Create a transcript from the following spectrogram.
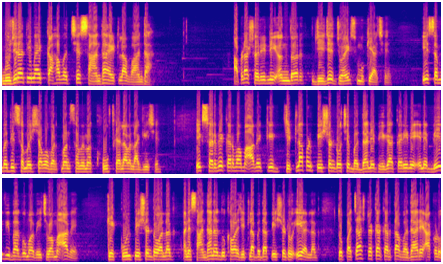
ગુજરાતીમાં એક કહાવત છે, સાંધા એટલા વાંધા. આપણા શરીરની અંદર જે જે જોઈન્ટ્સ મૂક્યા છે, એ સંબંધિત સમસ્યાઓ વર્તમાન સમયમાં ખૂબ ફેલાવા લાગી છે. એક સર્વે કરવામાં આવે કે જેટલા પણ પેશન્ટો છે, બધાને ભેગા કરીને એને બે વિભાગોમાં વેચવામાં આવે. કે કુલ પેશન્ટો અલગ અને સાંધાના દુખાવા જેટલા બધા પેશન્ટો એ અલગ, તો પચાસ ટકા કરતાં વધારે આંકડો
